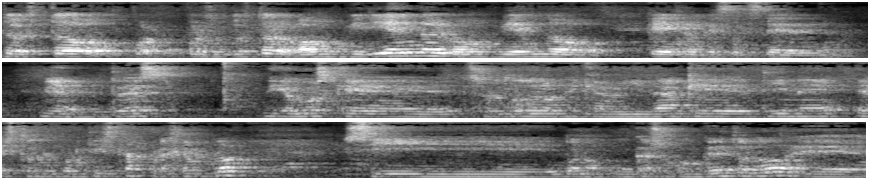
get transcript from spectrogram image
Todo esto, por, por, supuesto, lo vamos midiendo y vamos viendo qué es lo que sucede. ¿no? Bien, entonces digamos que sobre todo la aplicabilidad que tiene estos deportistas, por ejemplo, si, bueno, un caso concreto, ¿no? Eh,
